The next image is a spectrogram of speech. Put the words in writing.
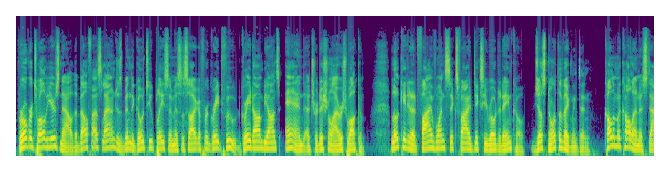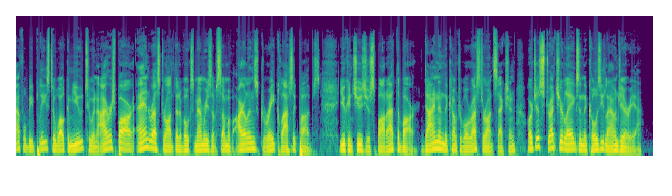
For over 12 years now, the Belfast Lounge has been the go to place in Mississauga for great food, great ambiance, and a traditional Irish welcome. Located at 5165 Dixie Road at Aimco, just north of Eglinton, Colin McCullough and his staff will be pleased to welcome you to an Irish bar and restaurant that evokes memories of some of Ireland's great classic pubs. You can choose your spot at the bar, dine in the comfortable restaurant section, or just stretch your legs in the cozy lounge area.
